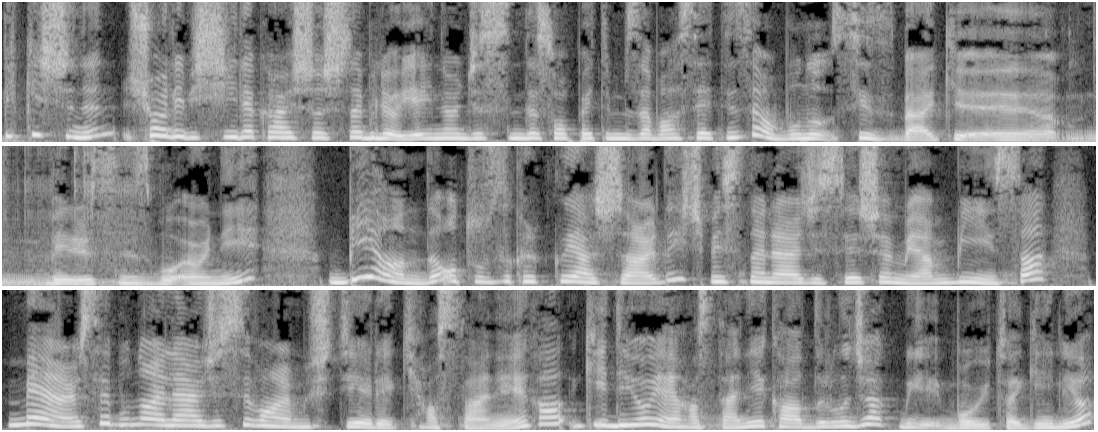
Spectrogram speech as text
bir kişinin şöyle bir şeyle karşılaşılabiliyor. Yayın öncesinde sohbetimizde bahsettiniz ama bunu siz belki e, verirsiniz bu örneği. Bir anda 30'lu 40'lı yaşlarda hiç besin alerjisi yaşamayan bir insan meğerse buna alerjisi varmış diyerek hastaneye gidiyor. Yani hastaneye kaldırılacak bir boyuta geliyor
